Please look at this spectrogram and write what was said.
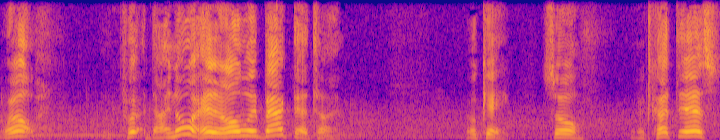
Well, put, I know I had it all the way back that time. Okay, so I'm going to cut this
